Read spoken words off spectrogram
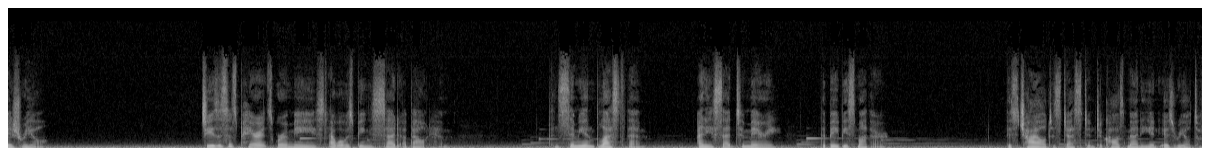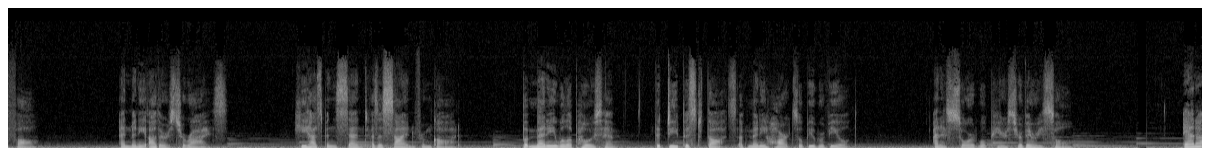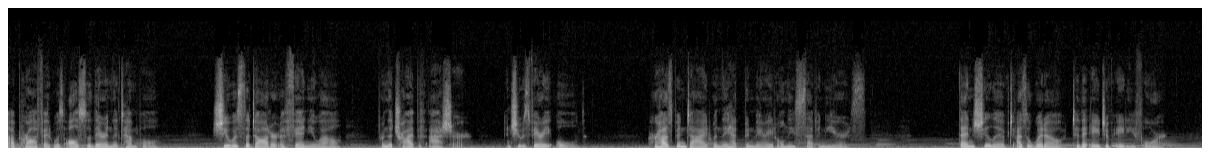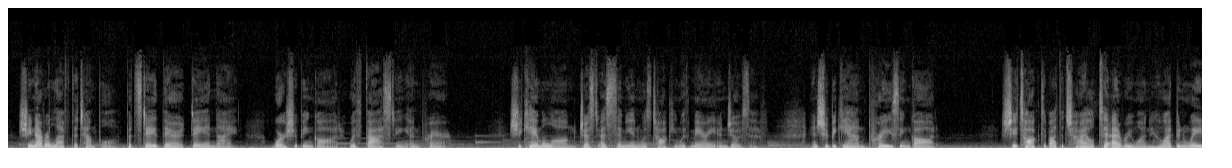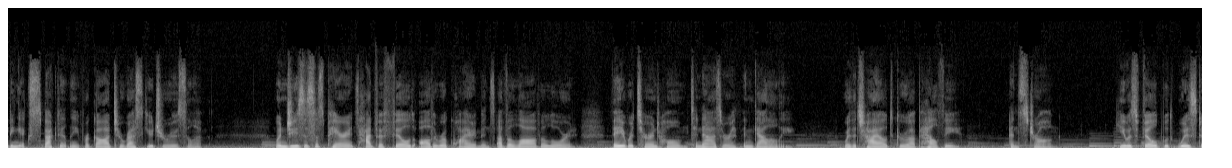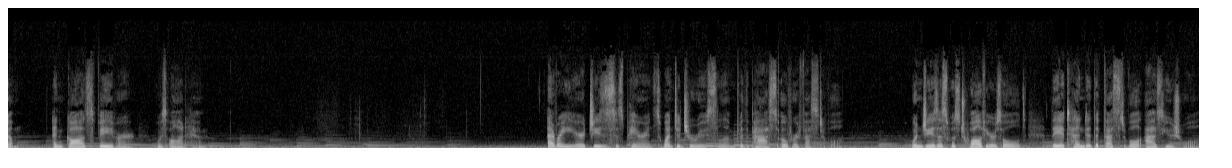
Israel. Jesus' parents were amazed at what was being said about him. Then Simeon blessed them And he said to Mary, the baby's mother, This child is destined to cause many in Israel to fall, and many others to rise. He has been sent as a sign from God, but many will oppose him. The deepest thoughts of many hearts will be revealed, and his sword will pierce your very soul. Anna, a prophet, was also there in the temple. She was the daughter of Phanuel from the tribe of Asher, and she was very old. Her husband died when they had been married only seven years. Then she lived as a widow to the age of 84. She never left the temple, but stayed there day and night, worshiping God with fasting and prayer. She came along just as Simeon was talking with Mary and Joseph, and she began praising God. She talked about the child to everyone who had been waiting expectantly for God to rescue Jerusalem. When Jesus' parents had fulfilled all the requirements of the law of the Lord, they returned home to Nazareth in Galilee, where the child grew up healthy and strong. He was filled with wisdom, and God's favor was on him. Every year, Jesus' parents went to Jerusalem for the Passover festival. When Jesus was 12 years old, they attended the festival as usual.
